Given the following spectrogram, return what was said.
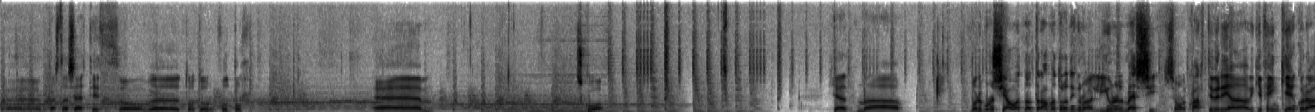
Uh, besta settið og uh, Dóttar fútból um, sko hérna voru búin að sjá hérna dramadrótinguna Lionel Messi sem var kvart yfir því að hafa ekki fengið einhverja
